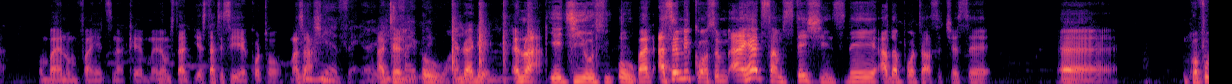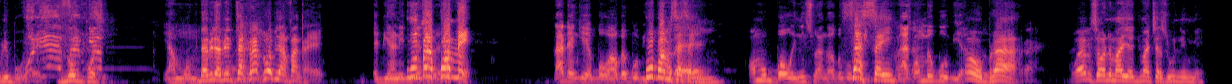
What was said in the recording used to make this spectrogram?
I'm buying them fine, it's not came, and I'm start, you start to see a quarter, masa, I tell you. oh, and right there. and right. Osu. Oh, But assembly course, um, I heard some stations, ne other portals, such as, uh, uh, Nkrofobi boy, nobody. Yeah, mom. Dabi dabi takra kro bi amfa nkae. Aduane die Wo so bɛ ɛ- bɔ me. That then get bow, I'll be booby. Wo bɔ me sɛ sɛn. Omo bow in this one, I'll be Sɛ booby. sɛn. Like on be booby. Oh, bra. Wọ́n sọ ọ́nà máa yẹ adwuma kyerɛ so wọ́n nim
